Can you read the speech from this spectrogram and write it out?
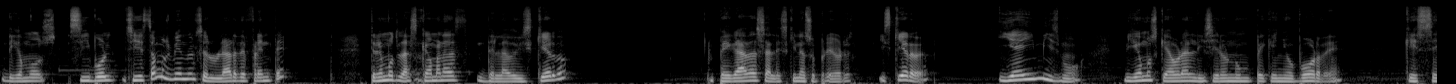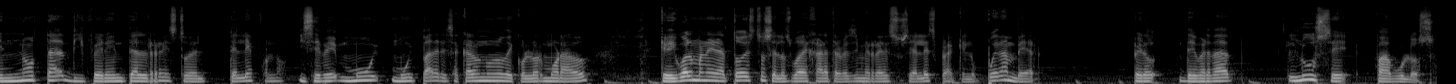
digamos, si, si estamos viendo el celular de frente, tenemos las cámaras del lado izquierdo pegadas a la esquina superior izquierda. Y ahí mismo, digamos que ahora le hicieron un pequeño borde que se nota diferente al resto del teléfono y se ve muy muy padre. Sacaron uno de color morado que de igual manera todo esto se los voy a dejar a través de mis redes sociales para que lo puedan ver. Pero de verdad luce fabuloso.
